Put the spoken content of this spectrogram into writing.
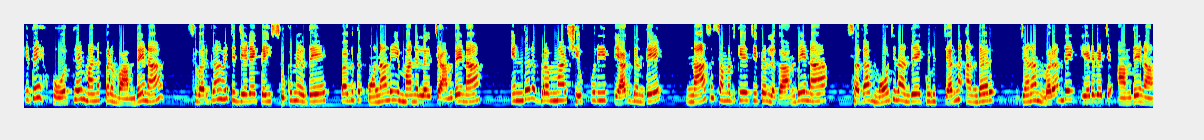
ਕਿਤੇ ਹੋਰ ਤੇ ਮਨ ਪਰਵਾਉਂਦੇ ਨਾ। ਸਵਰਗਾਂ ਵਿੱਚ ਜਿਹੜੇ ਕਈ ਸੁੱਖ ਮਿਲਦੇ, ਭਗਤ ਉਹਨਾਂ ਲਈ ਮਨ ਲਲਚਾਉਂਦੇ ਨਾ। ਇੰਦਰ ਬ੍ਰਹਮਾ ਸ਼ਿਵਪੁਰੀ ਤਿਆਗ ਦਿੰਦੇ, ਨਾਸ ਸਮਝ ਕੇ ਚਿਤ ਲਗਾਉਂਦੇ ਨਾ। ਸਦਾ ਮੋਜ ਲੈਂਦੇ ਗੁਰੂ ਚਰਨ ਅੰਦਰ ਜਨਮ ਮਰਨ ਦੇ ਗੇੜ ਵਿੱਚ ਆਉਂਦੇ ਨਾ।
